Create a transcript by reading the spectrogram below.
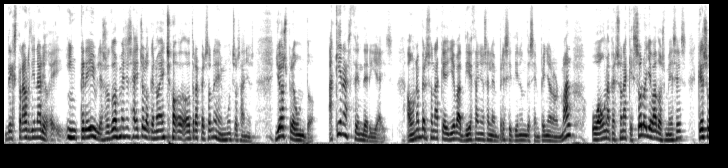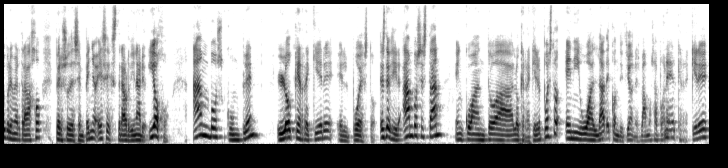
De extraordinario, eh, increíble. Esos dos meses ha hecho lo que no ha hecho otras personas en muchos años. Yo os pregunto, ¿A quién ascenderíais? ¿A una persona que lleva 10 años en la empresa y tiene un desempeño normal? ¿O a una persona que solo lleva dos meses, que es su primer trabajo, pero su desempeño es extraordinario? Y ojo, ambos cumplen lo que requiere el puesto. Es decir, ambos están en cuanto a lo que requiere el puesto en igualdad de condiciones. Vamos a poner que requiere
